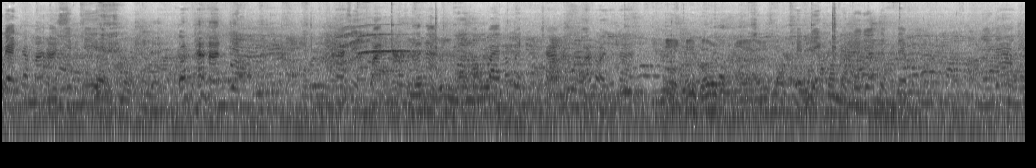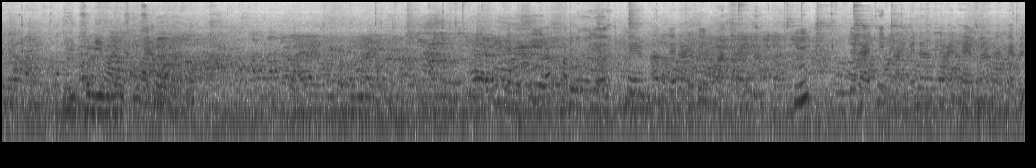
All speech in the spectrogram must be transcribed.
แบ่งทำมาหากินที่ต้นอาหารเย็นอาสิขวัญอหารอะลงไปก็เป็นชาบูอร่อยก็เลยเห็นเด็กคนเยอะๆเต็มเต็มๆเนื้อย่างก็เยอะ เห็นที่แล้วคอนโดเยอะแพงมากเสียดายที่ขวัญไปนะหืมเสียดายที่ขวัญไม่น่าขายแพงมากเลยแถมเป็น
